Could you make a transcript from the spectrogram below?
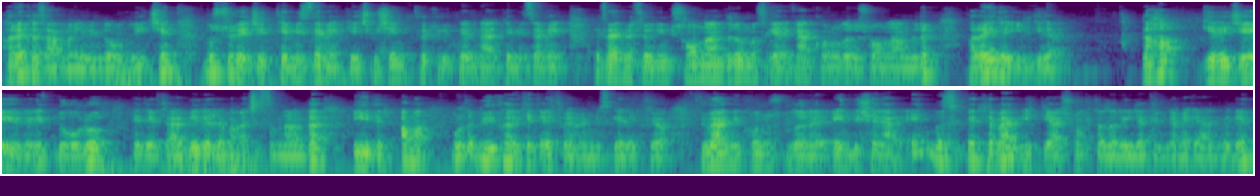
para kazanma evinde olduğu için bu süreci temizlemek, geçmişin kötülüklerinden temizlemek, efendime söyleyeyim sonlandırılması gereken konuları sonlandırıp parayla ilgili daha geleceğe yönelik doğru hedefler belirleme açısından da iyidir. Ama burada büyük hareket etmememiz gerekiyor. Güvenlik konuları, endişeler en basit ve temel ihtiyaç noktalarıyla gündeme gelmeli.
